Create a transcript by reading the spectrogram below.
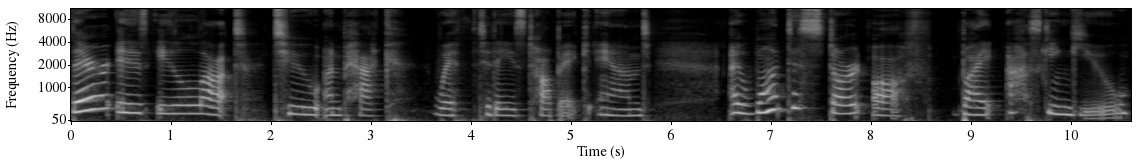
There is a lot to unpack with today's topic, and I want to start off by asking you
